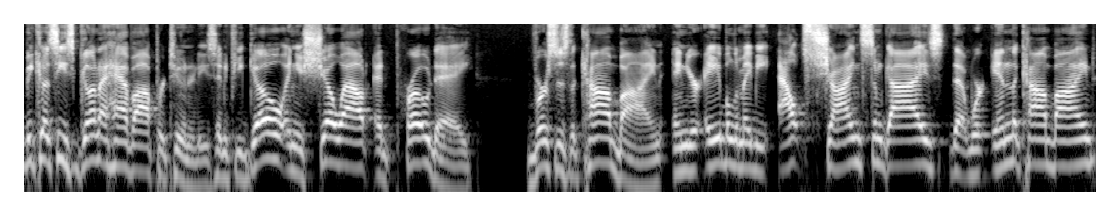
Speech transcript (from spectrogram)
because he's going to have opportunities. And if you go and you show out at Pro Day versus the Combine and you're able to maybe outshine some guys that were in the Combine,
